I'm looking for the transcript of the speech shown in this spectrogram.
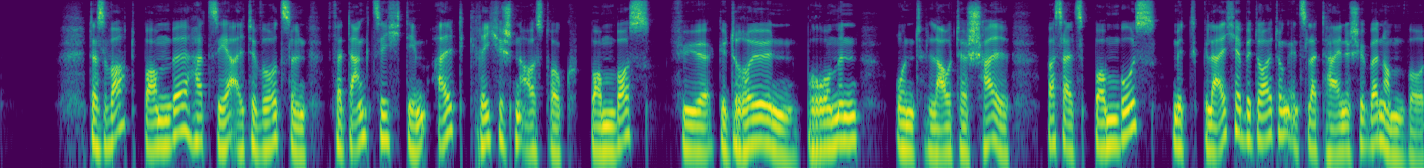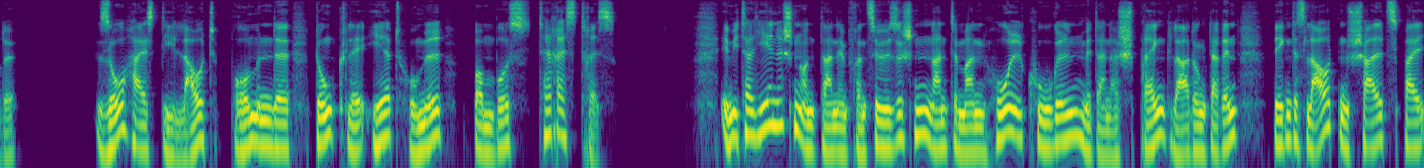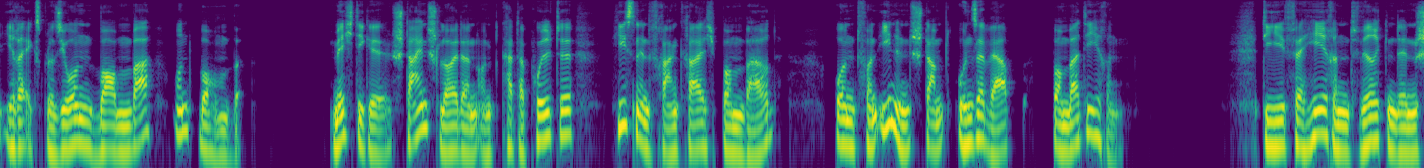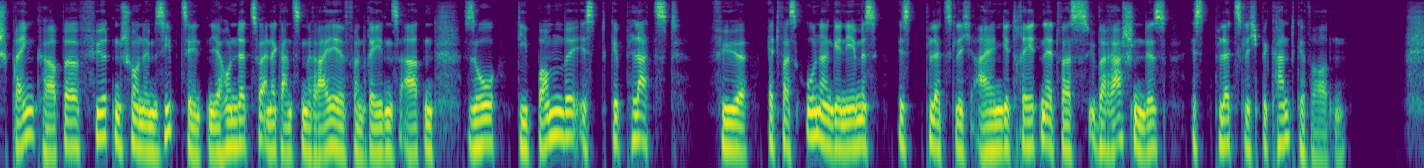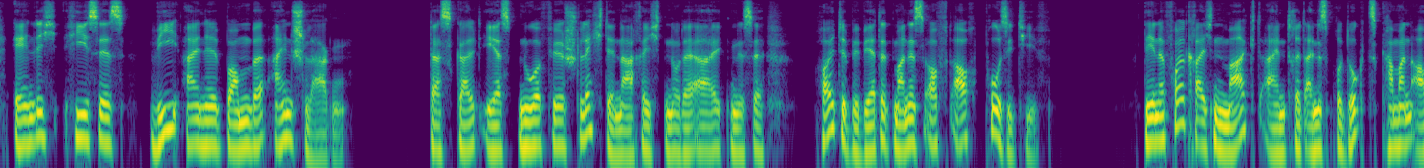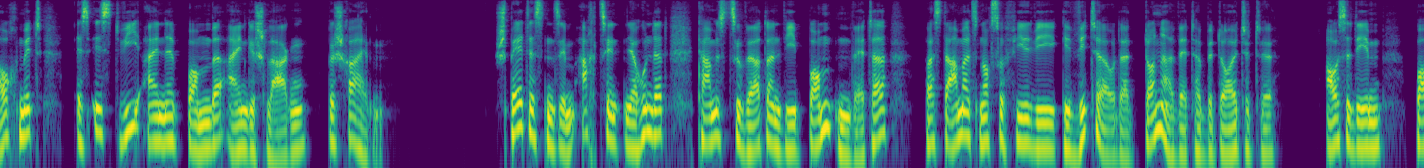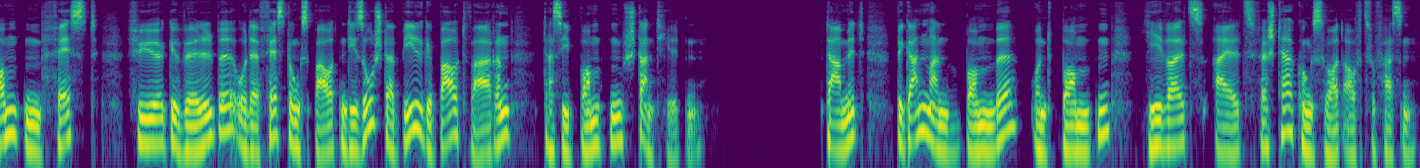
Das Wort Bombe hat sehr alte Wurzeln, verdankt sich dem altgriechischen Ausdruck Bombos, für Gedröhn, Brummen und lauter Schall, was als Bombus mit gleicher Bedeutung ins Lateinische übernommen wurde. So heißt die laut brummende, dunkle Erdhummel Bombus terrestris. Im Italienischen und dann im Französischen nannte man Hohlkugeln mit einer Sprengladung darin wegen des lauten Schalls bei ihrer Explosion Bomba und Bombe. Mächtige Steinschleudern und Katapulte hießen in Frankreich Bombarde und von ihnen stammt unser Verb bombardieren. Die verheerend wirkenden Sprengkörper führten schon im 17. Jahrhundert zu einer ganzen Reihe von Redensarten, so die Bombe ist geplatzt, für etwas Unangenehmes ist plötzlich eingetreten, etwas Überraschendes ist plötzlich bekannt geworden. Ähnlich hieß es wie eine Bombe einschlagen. Das galt erst nur für schlechte Nachrichten oder Ereignisse, Heute bewertet man es oft auch positiv. Den erfolgreichen Markteintritt eines Produkts kann man auch mit Es ist wie eine Bombe eingeschlagen beschreiben. Spätestens im 18. Jahrhundert kam es zu Wörtern wie Bombenwetter, was damals noch so viel wie Gewitter oder Donnerwetter bedeutete. Außerdem Bombenfest für Gewölbe oder Festungsbauten, die so stabil gebaut waren, dass sie Bomben standhielten. Damit begann man Bombe und Bomben jeweils als Verstärkungswort aufzufassen.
